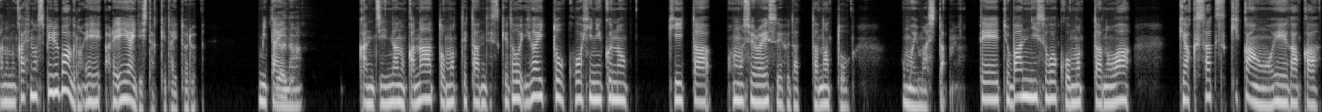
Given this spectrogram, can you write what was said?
あの昔のスピルバーグの、A、あれ AI でしたっけ？タイトル。みたいな感じなのかなと思ってたんですけど、意外とこう皮肉の効いた面白い SF だったなと思いました。で、序盤にすごく思ったのは、虐殺期間を映画化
